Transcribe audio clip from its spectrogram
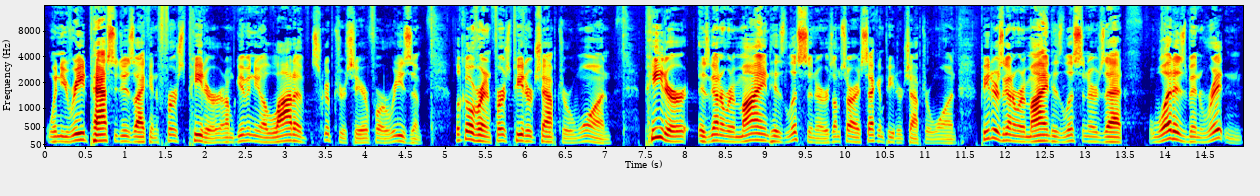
when you read passages like in 1 Peter, and I'm giving you a lot of scriptures here for a reason. Look over in 1 Peter chapter 1. Peter is going to remind his listeners, I'm sorry, 2 Peter chapter 1. Peter is going to remind his listeners that what has been written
